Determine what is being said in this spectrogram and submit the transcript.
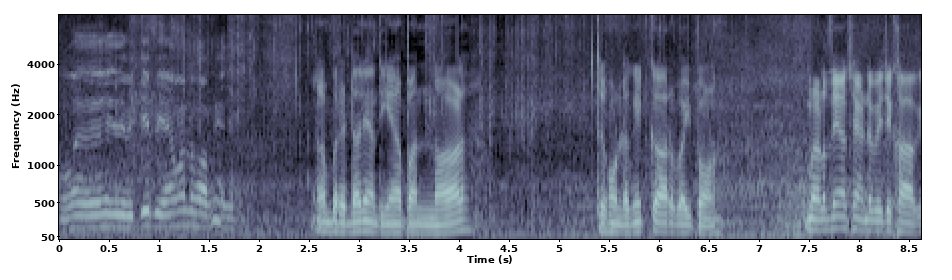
ਉਹ ਇਹਦੇ ਵਿੱਚ ਹੀ ਪਿਆ ਵਾ ਲਫਾਫਿਆਂ 'ਚ ਆ ਬਰੈਡਾਂ ਲਿਆਂਦੀਆਂ ਆਪਾਂ ਨਾਲ ਤੇ ਹੁਣ ਲੱਗੇ ਕਾਰਵਾਈ ਪਾਉਣ। ਮਿਲਦੇ ਆ ਸੈਂਡਵਿਚ ਖਾ ਕੇ।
